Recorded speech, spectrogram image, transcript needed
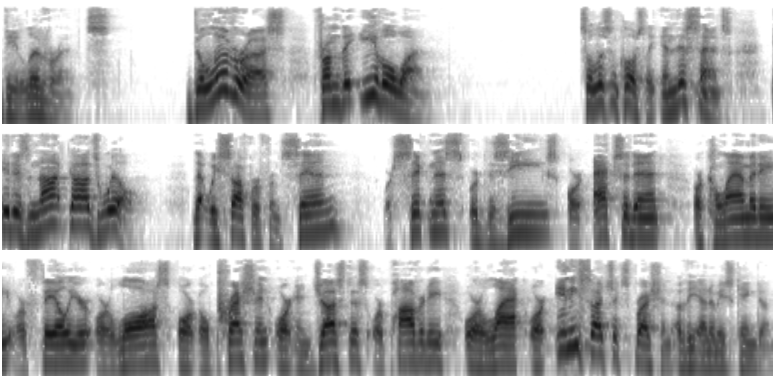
deliverance. Deliver us from the evil one. So listen closely. In this sense, it is not God's will that we suffer from sin or sickness or disease or accident or calamity or failure or loss or oppression or injustice or poverty or lack or any such expression of the enemy's kingdom.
